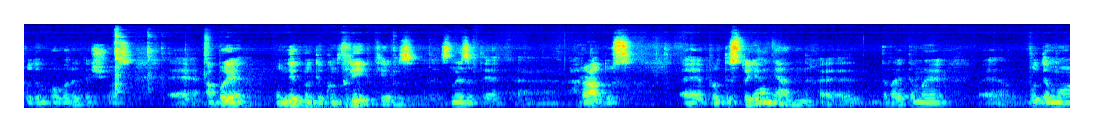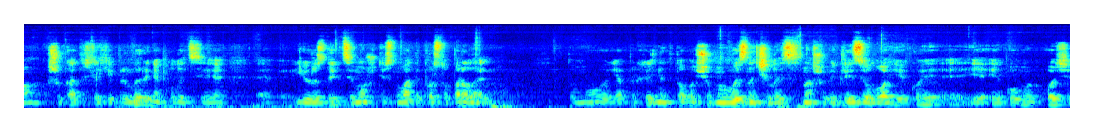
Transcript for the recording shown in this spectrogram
будемо говорити, що е, аби уникнути конфліктів, знизити е, градус е, протистояння, давайте ми будемо шукати шляхи примирення, коли ці юрисдикції можуть існувати просто паралельно. Тому я прихильник того, що ми визначились з нашою еклезіологією, яку ми хоч,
